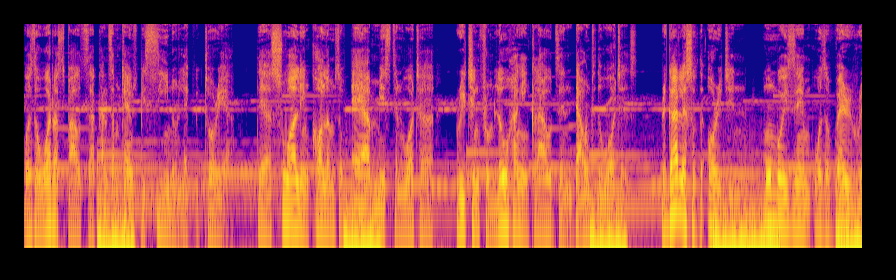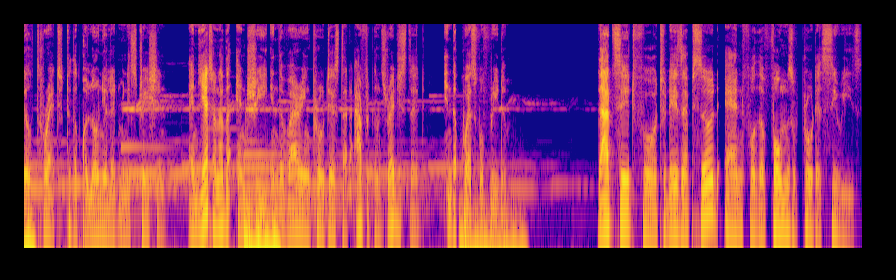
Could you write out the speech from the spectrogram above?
was the waterspouts that can sometimes be seen on Lake Victoria. They are swirling columns of air, mist, and water reaching from low hanging clouds and down to the waters. Regardless of the origin, Mumboism was a very real threat to the colonial administration, and yet another entry in the varying protests that Africans registered in the quest for freedom. That's it for today's episode and for the Forms of Protest series.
